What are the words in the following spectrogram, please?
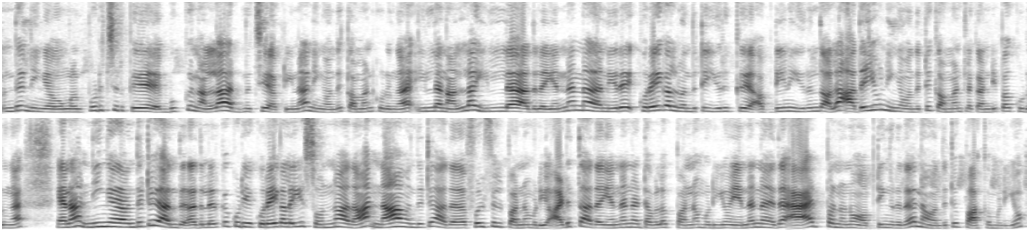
வந்து நீங்கள் உங்களுக்கு பிடிச்சிருக்கு புக்கு நல்லா இருந்துச்சு அப்படின்னா நீங்கள் வந்து கமெண்ட் கொடுங்க. இல்லை நல்லா இல்லை அதில் என்னென்ன நிறை குறைகள் வந்துட்டு இருக்குது அப்படின்னு இருந்தாலும் அதையும் நீங்கள் வந்துட்டு கமெண்ட்டில் கண்டிப்பாக கொடுங்க. ஏன்னா நீங்கள் வந்துட்டு அந்த அதில் இருக்கக்கூடிய குறைகளையும் சொன்னால் தான் நான் வந்துட்டு அதை ஃபுல்ஃபில் பண்ண முடியும். அடுத்து அதை என்னென்ன டெவலப் பண்ண முடியும் என்னென்ன இதை ஆட் பண்ணணும் அப்படிங்கிறத நான் வந்துட்டு பார்க்க முடியும்.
